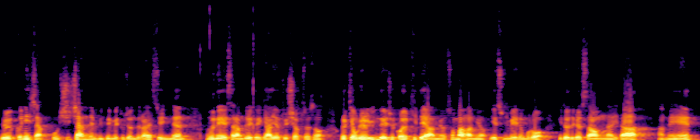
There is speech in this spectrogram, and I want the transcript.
늘 끊이지 않고 쉬지 않는 믿음의 도전들을 할 수 있는 은혜의 사람들이 되게 하여 주시옵소서. 그렇게 우리를 인도해 줄 걸 기대하며 소망하며 예수님의 이름으로 기도드려 싸움나이다. 아멘.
